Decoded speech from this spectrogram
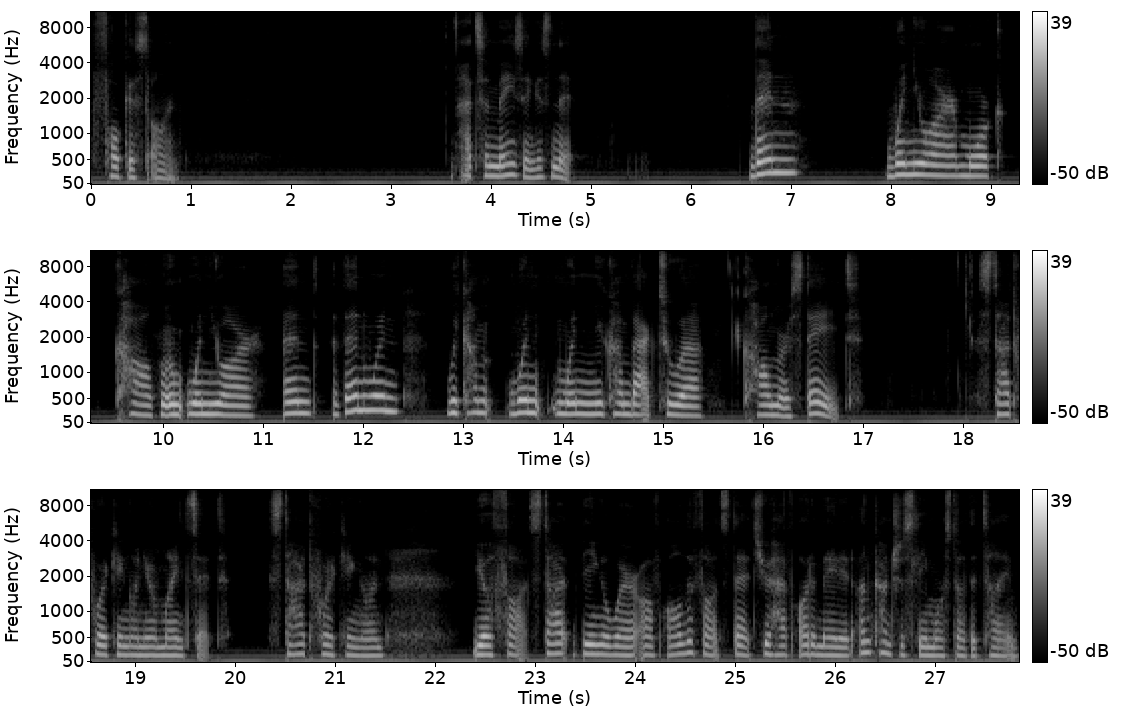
focused on. That's amazing, isn't it? Then, when you are more calm, when you are, and then when we come, when when you come back to a calmer state, start working on your mindset. Start working on your thoughts. Start being aware of all the thoughts that you have automated unconsciously most of the time.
